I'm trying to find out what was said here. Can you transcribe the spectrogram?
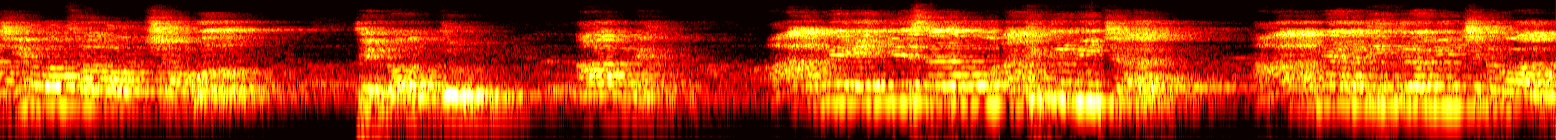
జీవఫలవృక్షము తినొద్దు. ఆజ్ఞ. ఆజ్ఞ ఏం చేశారు? అతిక్రమించారు. ఆజ్ఞ అతిక్రమించిన వల్ల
